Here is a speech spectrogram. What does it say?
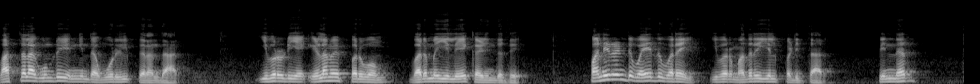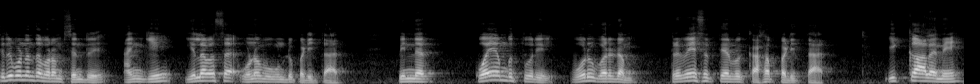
வத்தலகுண்டு என்கின்ற ஊரில் பிறந்தார். இவருடைய இளமைப் பருவம் வறுமையிலே கழிந்தது. பனிரெண்டு வயது வரை இவர் மதுரையில் படித்தார். பின்னர் திருவனந்தபுரம் சென்று அங்கே இலவச உணவு உண்டு படித்தார். பின்னர் கோயம்புத்தூரில் ஒரு வருடம் பிரவேசத் தேர்வுக்காக படித்தார். இக்காலமே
